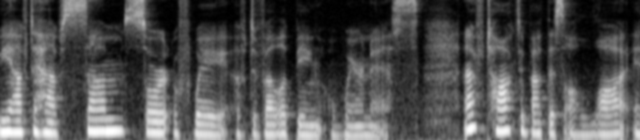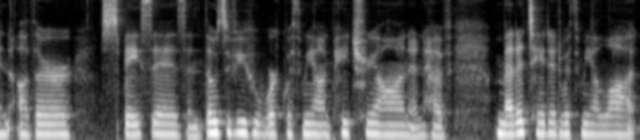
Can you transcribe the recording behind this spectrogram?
We have to have some sort of way of developing awareness. And I've talked about this a lot in other spaces, and those of you who work with me on Patreon and have meditated with me a lot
